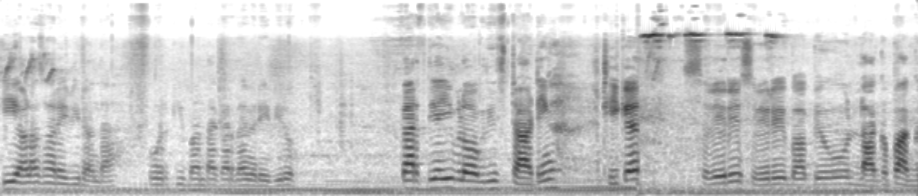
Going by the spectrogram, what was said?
ਕੀ ਆਲਾ ਸਾਰੇ ਵੀਰਾਂ ਦਾ? ਹੋਰ ਕੀ ਬੰਦਾ ਕਰਦਾ ਮੇਰੇ ਵੀਰੋ? ਕਰਤੀ ਆ ਜੀ ਵਲੌਗ ਦੀ ਸਟਾਰਟਿੰਗ ਠੀਕ ਹੈ? ਸਵੇਰੇ ਸਵੇਰੇ ਬਾਬਿਓ ਲਗਭਗ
